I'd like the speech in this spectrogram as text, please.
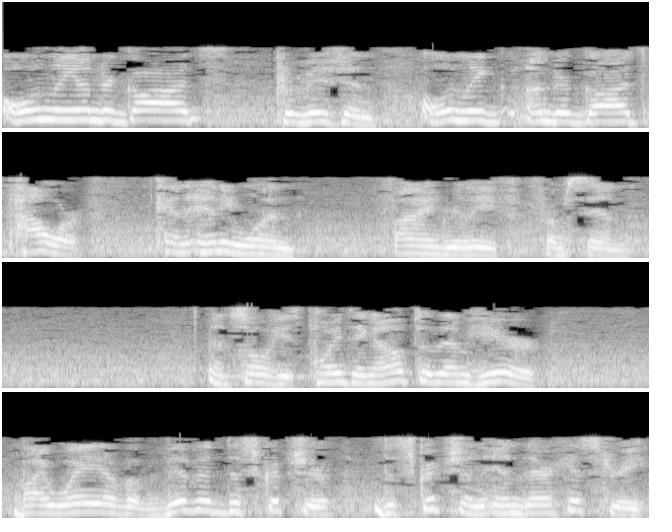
Only under God's provision, only under God's power can anyone find relief from sin. And so he's pointing out to them here by way of a vivid description in their history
